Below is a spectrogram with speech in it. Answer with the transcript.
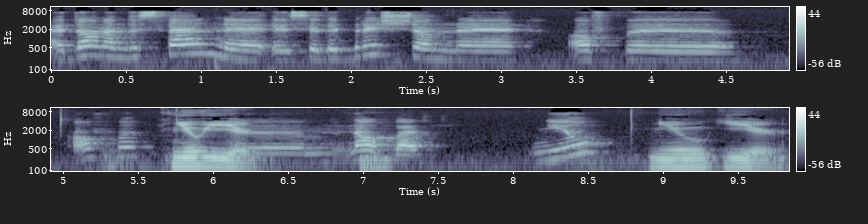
I don't understand uh, a celebration uh, of uh, of New Year. um, no, but new. New Year.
